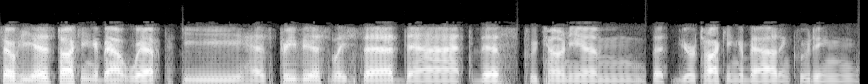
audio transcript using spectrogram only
So he is talking about WIPP. He has previously said that this plutonium that you're talking about, including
